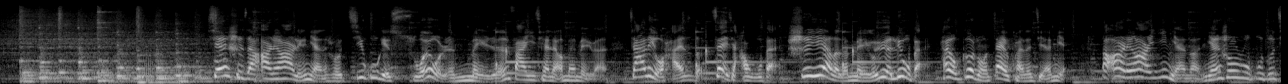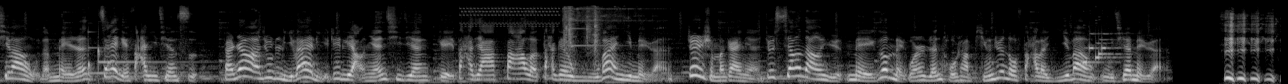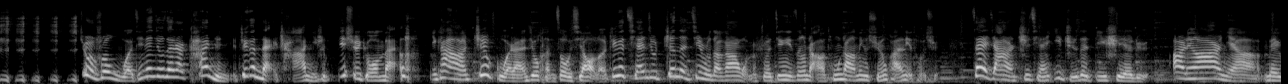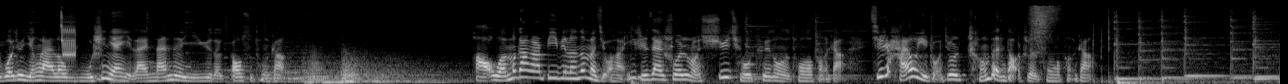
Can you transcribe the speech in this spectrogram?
先是在二零二零年的时候，几乎给所有人每人发一千两百美元，家里有孩子的再加五百，失业了的每个月六百，还有各种贷款的减免。到二零二一年呢，年收入不足七万五的，每人再给发一千四。反正啊，就是里外里这两年期间，给大家发了大概五万亿美元。这是什么概念？就相当于每个美国人人头上平均都发了一万五千美元。就是说我今天就在这看着你，这个奶茶你是必须给我买了。你看啊，这果然就很奏效了，这个钱就真的进入到刚刚我们说经济增长、通胀那个循环里头去。再加上之前一直的低失业率，二零二二年啊，美国就迎来了五十年以来难得一遇的高速通胀。好，我们刚刚逼逼了那么久哈，一直在说这种需求推动的通货膨胀，其实还有一种就是成本导致的通货膨胀。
